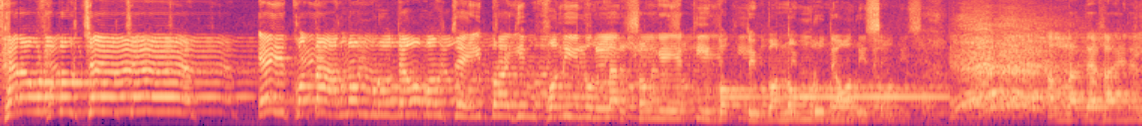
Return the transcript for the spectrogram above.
ফেরাউন বলছে, এই কথা নমরুদেও বলছে, ইব্রাহিম খলিলুল্লাহর সঙ্গে একই বক্তব্য নমরুদেও দিছে। আল্লাহ দেখায় নাই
